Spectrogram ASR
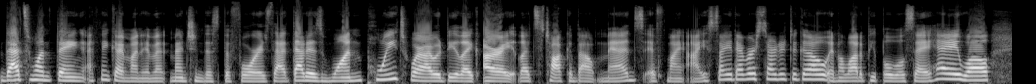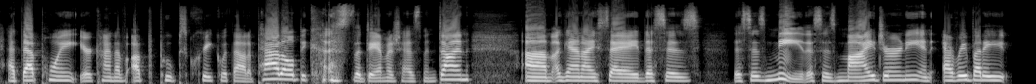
that's one thing I think I might have mentioned this before is that that is one point where I would be like, all right, let's talk about meds if my eyesight ever started to go, and a lot of people will say, hey, well, at that point you're kind of up poops creek without a paddle because the damage has been done. Um, again, I say this is this is me, this is my journey, and everybody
